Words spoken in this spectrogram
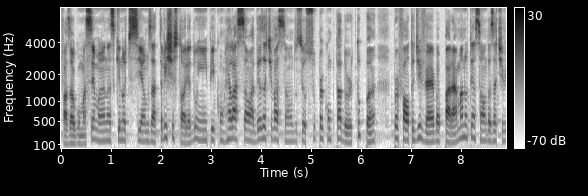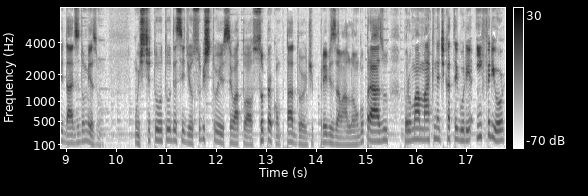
Faz algumas semanas que noticiamos a triste história do INPE com relação à desativação do seu supercomputador Tupan por falta de verba para a manutenção das atividades do mesmo. O instituto decidiu substituir seu atual supercomputador de previsão a longo prazo por uma máquina de categoria inferior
